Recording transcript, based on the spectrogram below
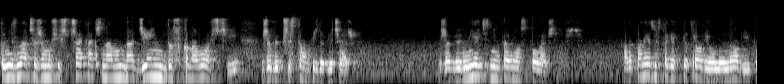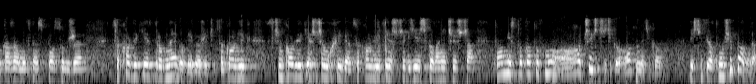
To nie znaczy, że musisz czekać na, na dzień doskonałości, żeby przystąpić do wieczerzy. Żeby mieć z nim pełną społeczność. Ale Pan Jezus, tak jak Piotrowi umył nogi, pokazał mu w ten sposób, że cokolwiek jest drobnego w jego życiu, cokolwiek, w czymkolwiek jeszcze uchybia, cokolwiek jeszcze gdzieś go zanieczyszcza, to on jest to gotów mu oczyścić go, odmyć go, jeśli Piotr mu się podda,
